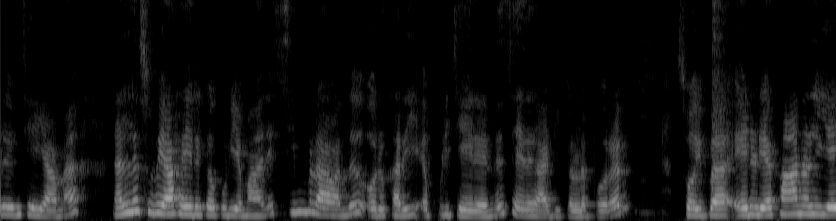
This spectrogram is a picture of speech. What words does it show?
எதுவும் செய்யாமல் நல்ல சுவையாக இருக்கக்கூடிய மாதிரி சிம்பிளாக வந்து ஒரு கறி எப்படி செய்கிறேன்னு செய்து காட்டிக்கொள்ள போகிறேன் ஸோ இப்போ என்னுடைய காணொளியை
